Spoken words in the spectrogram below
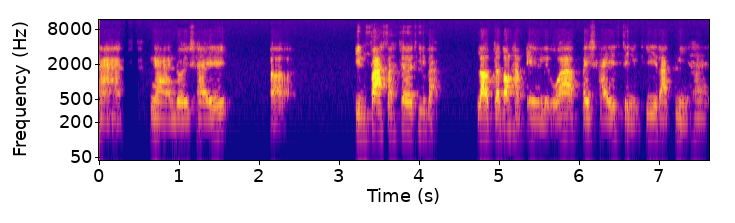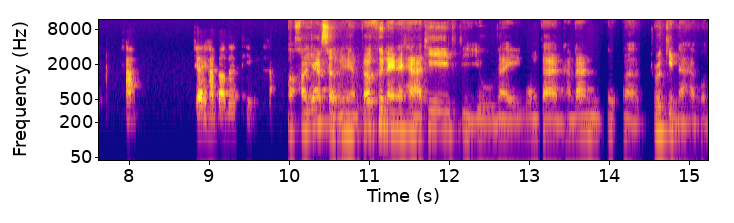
นางานโดยใช้เอ่อ infrastructure ที่แบบ เราจะต้องทำเองหรือว่าไปใช้สิ่งที่รัฐมีให้ครับเชิญครับดรทีมครับขอขออนุญาตเสริมนิดนึงก็คือในในฐานะที่อยู่ในวงการทางด้านธุรกิจนะครับผม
